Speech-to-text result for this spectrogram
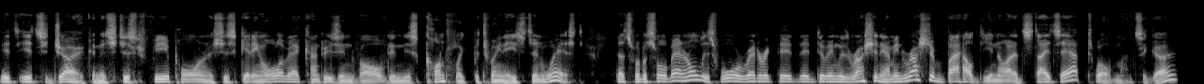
It's, it's a joke and it's just fear porn. It's just getting all of our countries involved in this conflict between East and West. That's what it's all about. And all this war rhetoric they're, they're doing with Russia now. I mean, Russia bailed the United States out 12 months ago,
